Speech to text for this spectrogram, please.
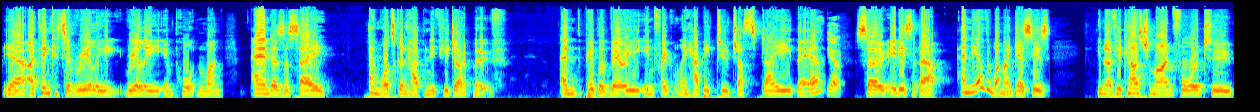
yeah, I think it's a really, really important one. And as I say, and what's going to happen if you don't move? And people are very infrequently happy to just stay there. Yep. So it is about, and the other one, I guess, is, you know, if you cast your mind forward to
